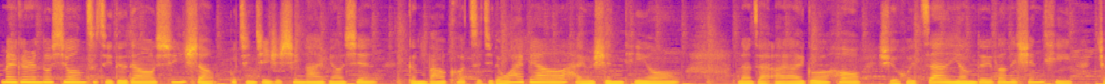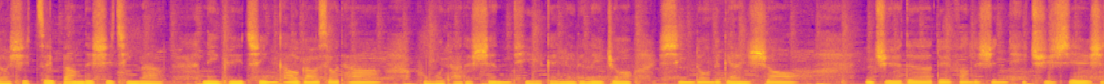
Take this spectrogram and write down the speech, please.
每个人都希望自己得到欣赏，不仅仅是性爱表现。更包括自己的外表还有身体哦。那在爱爱过后，学会赞扬对方的身体，就是最棒的事情啦。你可以亲口告诉他，抚摸他的身体给你的那种心动的感受。你觉得对方的身体曲线是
